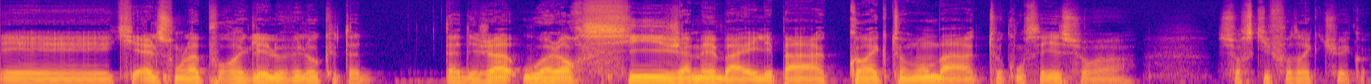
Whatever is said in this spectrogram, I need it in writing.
et qui elles sont là pour régler le vélo que tu as, déjà ou alors si jamais bah il est pas correctement bah te conseiller sur euh, sur ce qu'il faudrait que tu aies quoi.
